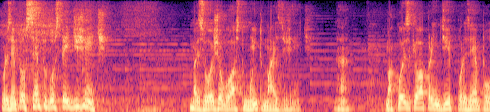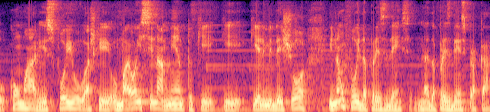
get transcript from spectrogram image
Por exemplo, eu sempre gostei de gente mas hoje eu gosto muito mais de gente. Né? Uma coisa que eu aprendi, por exemplo, com o Mário, isso foi, o, acho que, o maior ensinamento que, que, que ele me deixou, e não foi da presidência, né, da presidência para cá,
